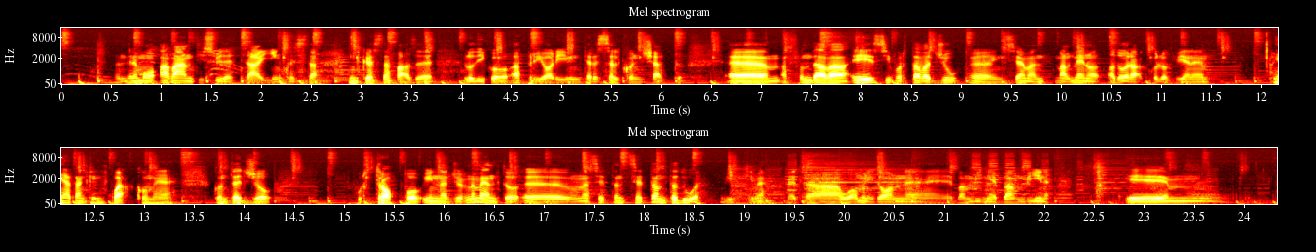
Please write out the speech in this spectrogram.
andremo avanti sui dettagli in questa, in questa fase, lo dico a priori, mi interessa il concetto. Eh, affondava e si portava giù eh, insieme, ma almeno ad ora quello che viene dato anche in qua come conteggio purtroppo in aggiornamento eh, una 70, 72 vittime eh, tra uomini, donne, bambini e bambine. E, mh,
